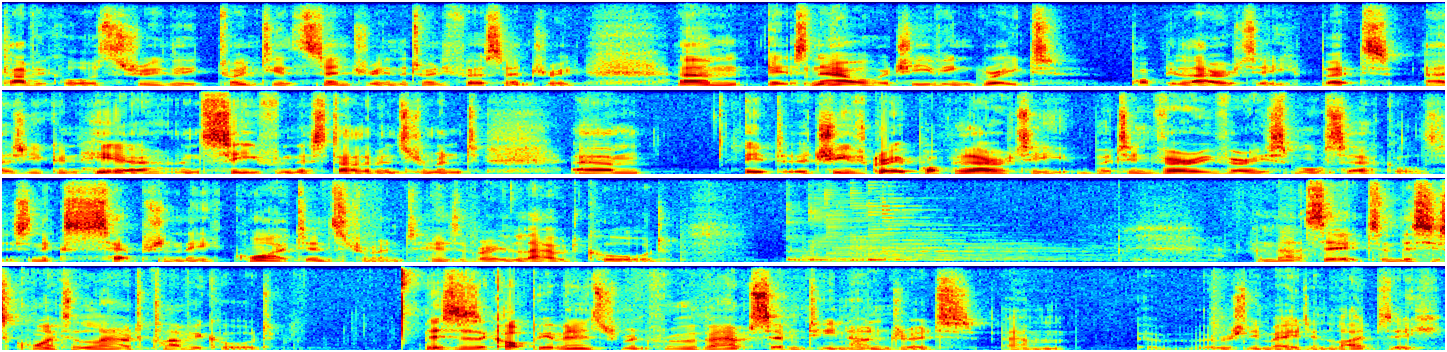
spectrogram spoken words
clavichords through the 20th century and the 21st century. Um, it's now achieving great popularity, but as you can hear and see from this style of instrument, um, it achieves great popularity, but in very, very small circles. It's an exceptionally quiet instrument. Here's a very loud chord. And that's it. And this is quite a loud clavichord. This is a copy of an instrument from about 1700, um, originally made in Leipzig.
